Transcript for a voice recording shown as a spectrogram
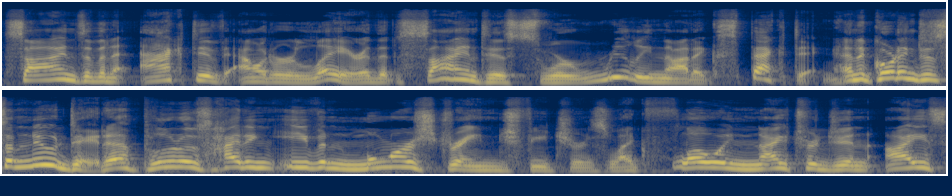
signs of an active outer layer that scientists were really not expecting. And according to some new data, Pluto's hiding even more strange features like flowing nitrogen ice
